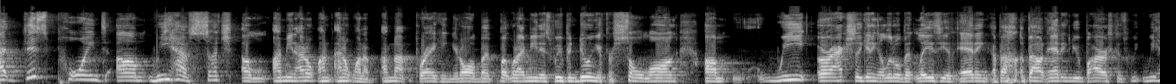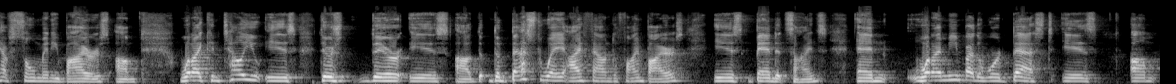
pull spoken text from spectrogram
at this point, um, we have such a. I mean, I don't. I don't want to. I'm not bragging at all, but but what I mean is we've been doing it for so long. Um, we are actually getting a little bit lazy of adding about about adding new buyers because we, we have so many buyers. Um, what I can tell you is there's there is uh, the, the best way I found to find buyers is bandit signs, and what I mean by the word best is um,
